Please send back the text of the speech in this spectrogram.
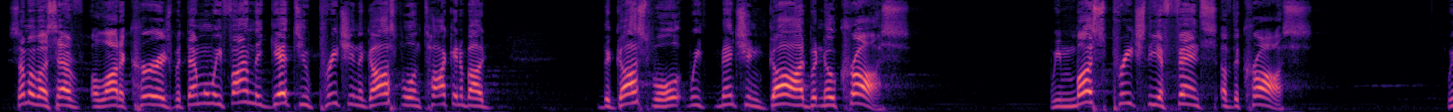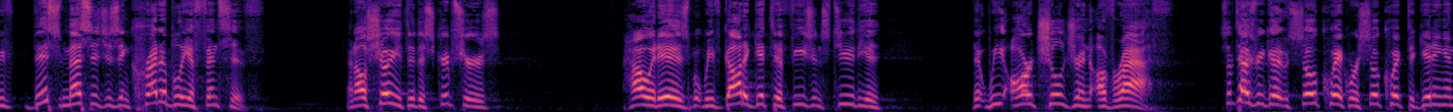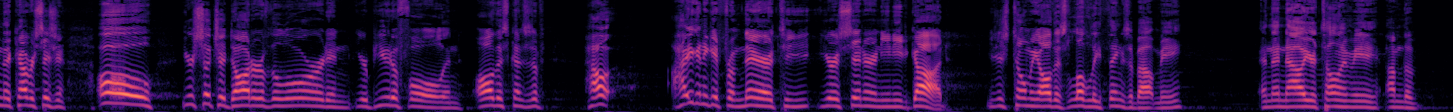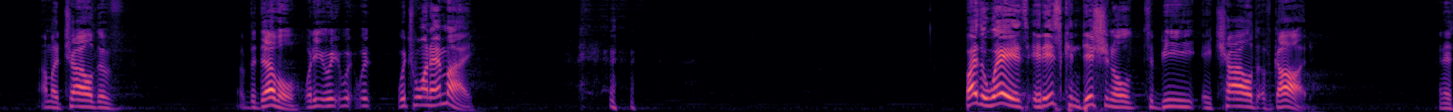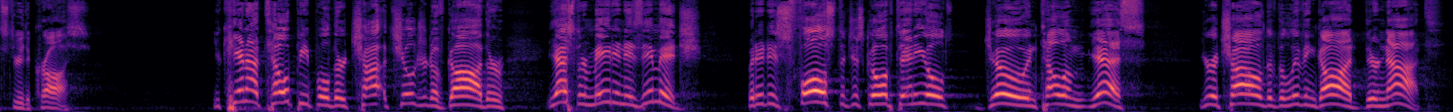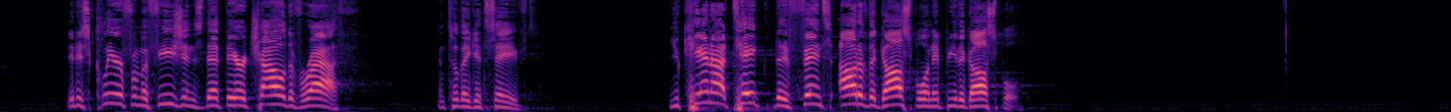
Some of us have a lot of courage, but then when we finally get to preaching the gospel and talking about the gospel, we mention God but no cross. We must preach the offense of the cross. We've, this message is incredibly offensive. And I'll show you through the scriptures how it is, but we've got to get to Ephesians 2 the, that we are children of wrath. Sometimes we go so quick, we're so quick to getting into the conversation oh, you're such a daughter of the Lord and you're beautiful and all this kind of stuff. How, how are you going to get from there to you're a sinner and you need God? You just told me all these lovely things about me, and then now you're telling me I'm the I'm a child of of the devil. What do you which one am I? By the way, it's, it is conditional to be a child of God, and it's through the cross. You cannot tell people they're children of God. They're, yes, they're made in His image, but it is false to just go up to any old Joe and tell them, yes, you're a child of the living God. They're not. It is clear from Ephesians that they are a child of wrath until they get saved. You cannot take the offense out of the gospel and it be the gospel.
